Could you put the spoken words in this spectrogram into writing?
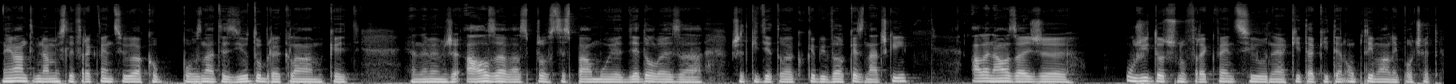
Nemám tým na mysli frekvenciu, ako poznáte z YouTube reklám, keď ja neviem, že Alza vás proste spamuje, Dedolez a všetky tieto ako keby veľké značky, ale naozaj, že užitočnú frekvenciu, nejaký taký ten optimálny počet.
